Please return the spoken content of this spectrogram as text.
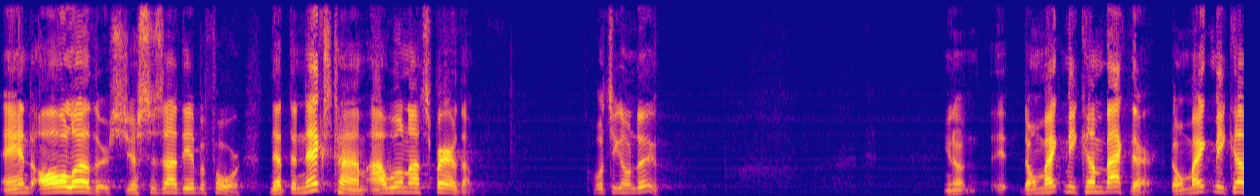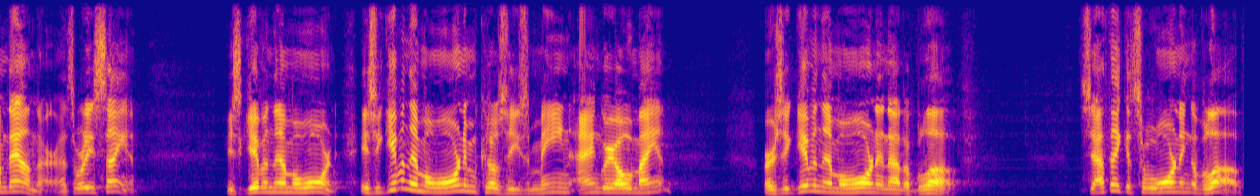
and all others, just as I did before, that the next time I will not spare them. What's he going to do? You know, it, don't make me come back there. Don't make me come down there. That's what he's saying. He's giving them a warning. Is he giving them a warning because he's a mean, angry old man? Or is he giving them a warning out of love? See, I think it's a warning of love.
